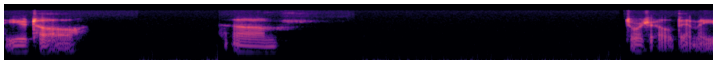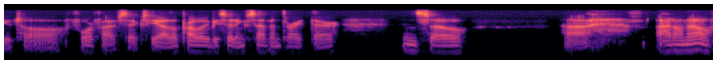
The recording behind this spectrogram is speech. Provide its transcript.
Utah. Um, Georgia, Alabama, Utah, four, five, six. Yeah, they'll probably be sitting seventh right there. And so, uh, I don't know.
